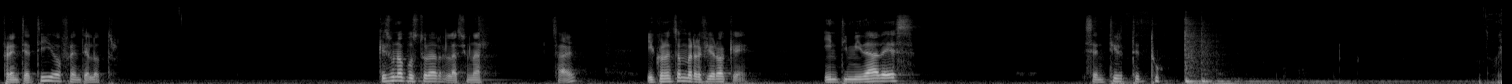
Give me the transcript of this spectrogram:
Frente a ti o frente al otro. Que es una postura relacional, ¿sabes? Y con esto me refiero a que intimidad es sentirte tú. Ok.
